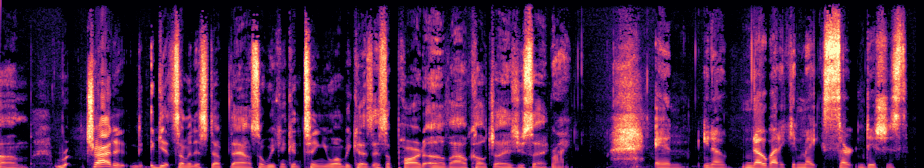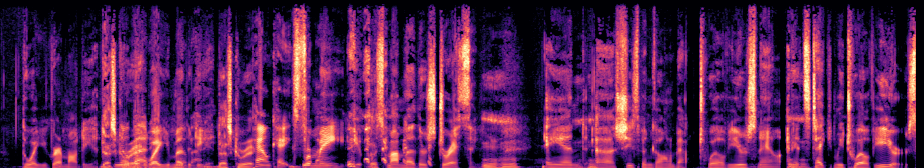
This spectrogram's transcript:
um, r- try to get some of this stuff down so we can continue on because it's a part of our culture, as you say. Right. And, you know, nobody can make certain dishes the way your grandma did. That's Nobody. correct. the way your mother Nobody. did. That's correct. Pound cakes For Nobody. me, it was my mother's dressing. Mm-hmm. And uh, she's been gone about 12 years now. And Mm-hmm. it's taken me 12 years.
